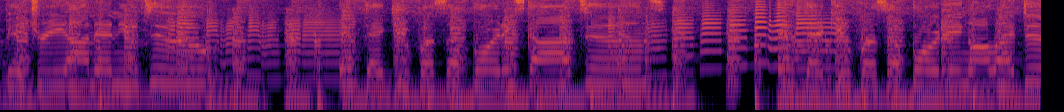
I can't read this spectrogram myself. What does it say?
Patreon and YouTube. And thank you for supporting Skatunes. And thank you for supporting all I do.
